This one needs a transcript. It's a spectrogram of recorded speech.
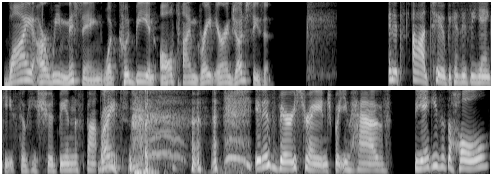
Why are we missing what could be an all time great Aaron Judge season? And it's odd too because he's a Yankee, so he should be in the spotlight. Right. it is very strange, but you have the Yankees as a whole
